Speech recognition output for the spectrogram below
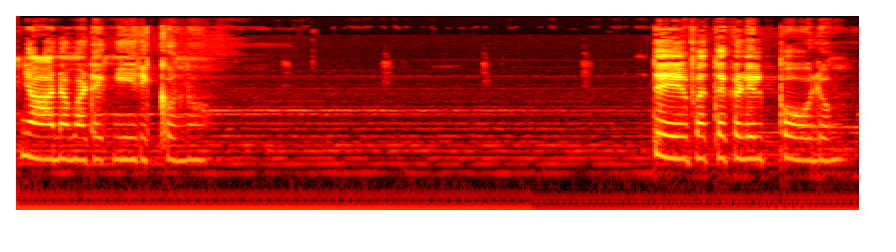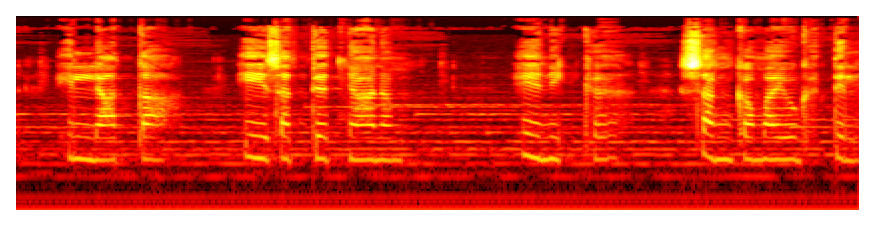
ജ്ഞാനമടങ്ങിയിരിക്കുന്നു. ദേവതകളിൽ പോലും ഇല്ലാത്ത ഈ സത്യജ്ഞാനം എനിക്ക് സംഗമയുഗത്തിൽ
